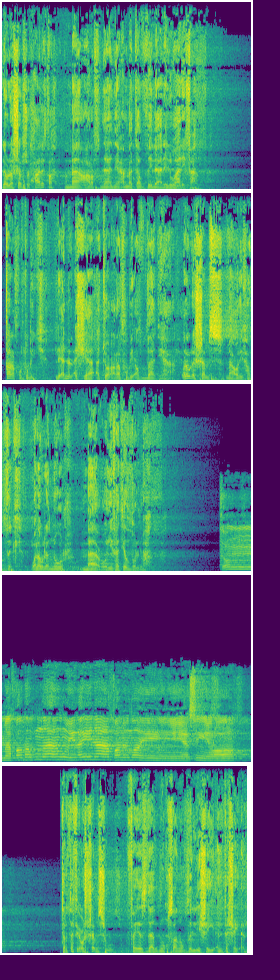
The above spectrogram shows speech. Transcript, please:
لولا الشمس الحارقة ما عرفنا نعمة الظلال الوارفة. قال القرطبي لأن الأشياء تعرف بأضدادها ولولا الشمس ما عرف الظل ولولا النور ما عرفت الظلمة. ثم قبضناه إلينا قبضا يسيرا. ترتفع الشمس فيزداد نقصان الظل شيئا فشيئا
